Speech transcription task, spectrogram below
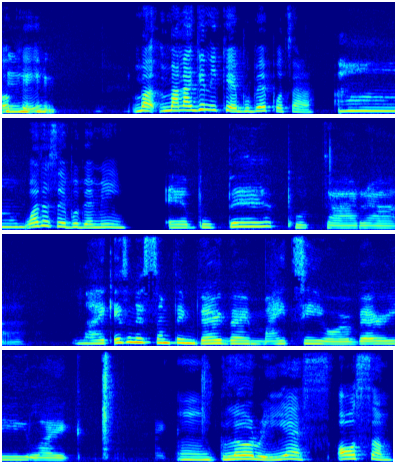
okay. Ma, mana gịnị ka Ebube pụtara? um, What does Ebube mean? Ebube putara. Like, isn't it something very, very mighty or very like, Mm, glory, yes. Awesome.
